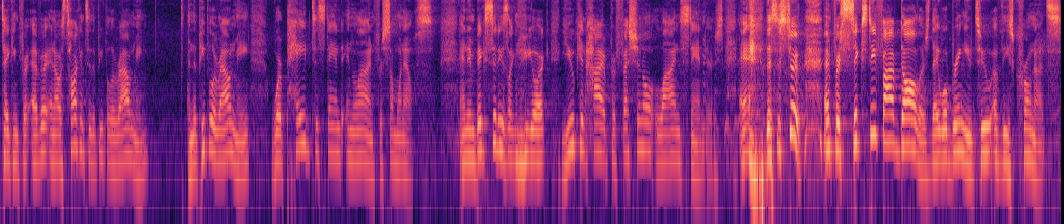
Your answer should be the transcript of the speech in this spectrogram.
taking forever. And I was talking to the people around me and the people around me were paid to stand in line for someone else. And in big cities like New York, you can hire professional line standers. And this is true. And for $65, they will bring you two of these cronuts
